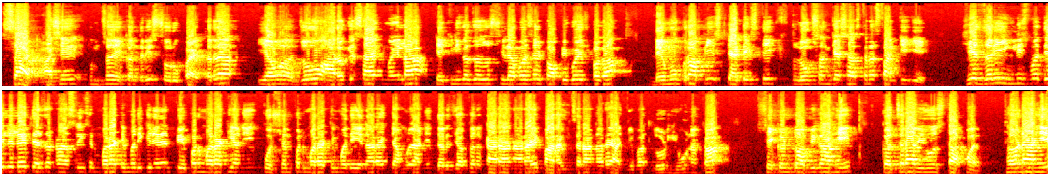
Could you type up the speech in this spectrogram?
साठ असे तुमचं एकंदरीत स्वरूप आहे. तर या- जो आरोग्य सहाय्यक महिला टेक्निकलचा जो सिलेबस आहे टॉपिक वाईज बघा. डेमोग्राफी स्टॅटिस्टिक लोकसंख्याशास्त्र सांख्यिकी. हे जरी इंग्लिशमध्ये दिलेलं आहे त्याचं ट्रान्सलेशन मराठीमध्ये केलेलं आहे. पेपर मराठी आणि क्वेश्चन पण मराठीमध्ये येणार आहे. त्यामुळे आणि दर्जा पण काय राहणार आहे? बारावीचा राहणार आहे. अजिबात लोड घेऊ नका. सेकंड टॉपिक आहे कचरा व्यवस्थापन. थर्ड आहे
